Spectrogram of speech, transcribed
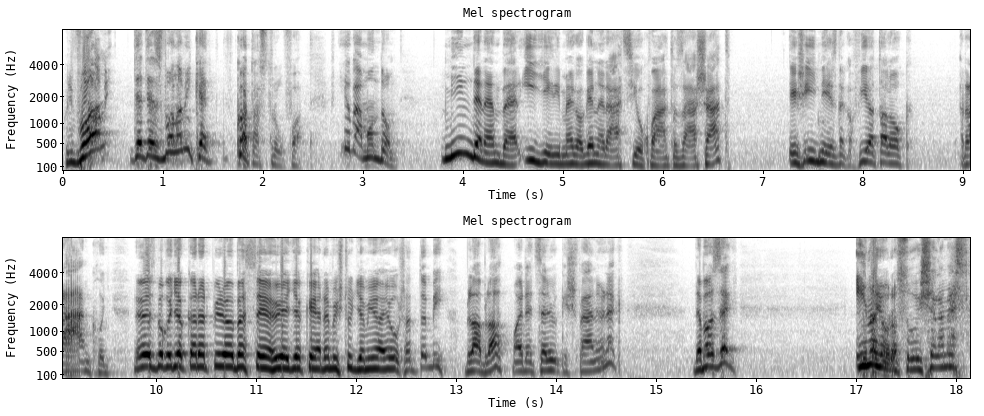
Hogy valami, de ez valami katasztrófa. És nyilván mondom, minden ember így éri meg a generációk változását, és így néznek a fiatalok ránk, hogy nézd meg, hogy a keret miről beszél, hülye gyökér, nem is tudja, mi a jó, stb. Bla, bla, majd egyszer ők is felnőnek. De bazzeg, én nagyon rosszul viselem ezt.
